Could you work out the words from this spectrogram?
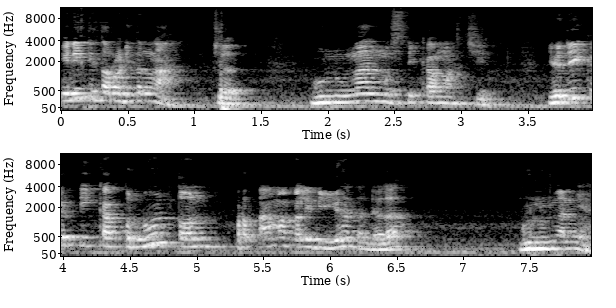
ini ditaruh di tengah. Cet. Gunungan Mustika Masjid. Jadi ketika penonton pertama kali dilihat adalah gunungannya.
